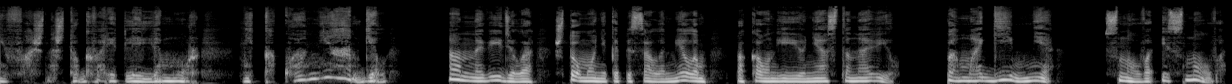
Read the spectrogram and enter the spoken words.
«Неважно, что говорит Лилли Мур, никакой он не ангел», Анна видела, что Моника писала мелом, пока он ее не остановил. «Помоги мне!» Снова и снова.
